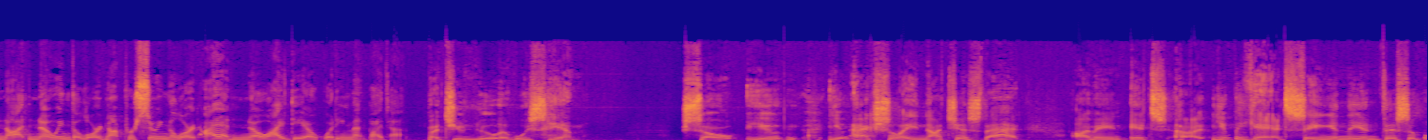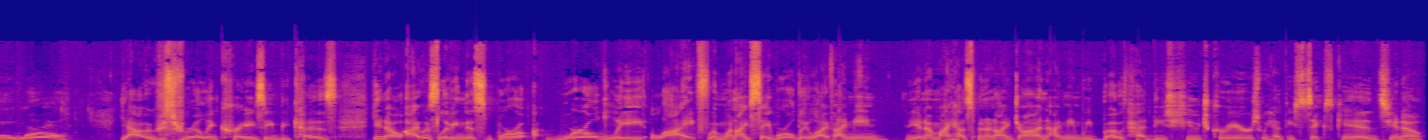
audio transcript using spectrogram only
not knowing the Lord, not pursuing the Lord, I had no idea what he meant by that. But you knew it was him. So you you actually not just that. I mean, it's uh, you began seeing in the invisible world yeah, it was really crazy because, you know, I was living this wor- worldly life. And when I say worldly life, I mean, you know, my husband and I, John, I mean, we both had these huge careers. We had these six kids, you know,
